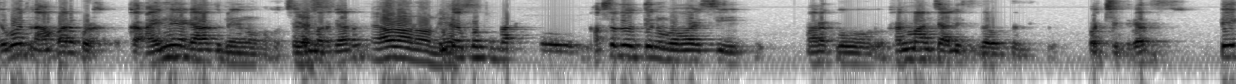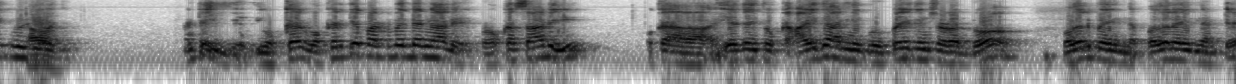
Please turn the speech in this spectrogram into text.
ఎవరు నమ్మరు కూడా ఆయనే కాదు నేను చిదంబర్ గారు. అసదుద్దీన్ ఓవైసీ మనకు హనుమాన్ చాలీస్ అవుతుంది వచ్చింది కదా. Fake video. అంటే ఒక్క ఒకరికే పరిమితం కాలే ఒకసారి ఒక ఏదైతే ఒక ఆయుధాన్ని ఉపయోగించడంలో మొదలుపోయింది మొదలైందంటే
